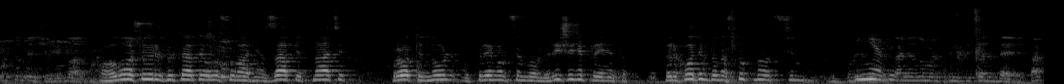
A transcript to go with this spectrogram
Хтось один ще, будь ласка. Оголошую результати голосування. За 15, проти 0, утримався 0. Рішення прийнято. Переходимо до наступного сім- Відповідно, Ні, питання номер 79, так?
